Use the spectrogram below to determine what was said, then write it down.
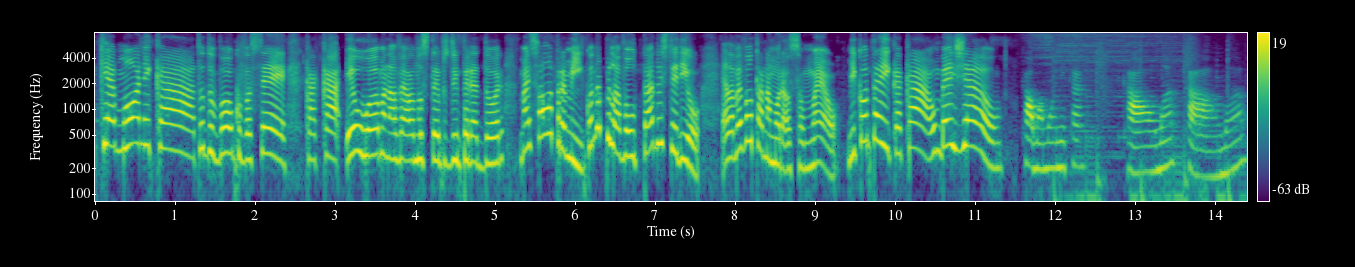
aqui é Mônica! Tudo bom com você? Kaká, eu amo a novela Nos Tempos do Imperador, mas fala pra mim, quando a Pilar voltar do exterior, ela vai voltar a namorar o Samuel? Me conta aí, Kaká, um beijão! Calma, Mônica, calma, calma,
